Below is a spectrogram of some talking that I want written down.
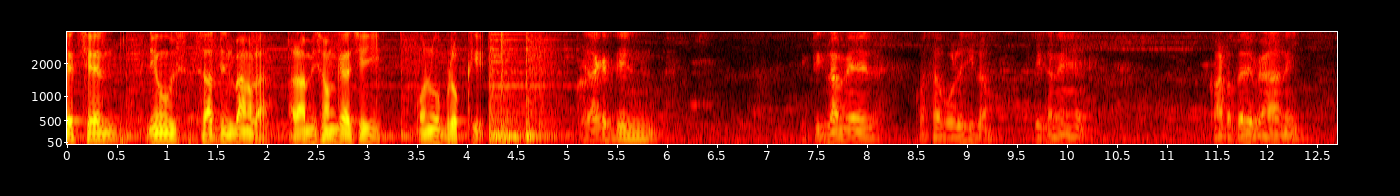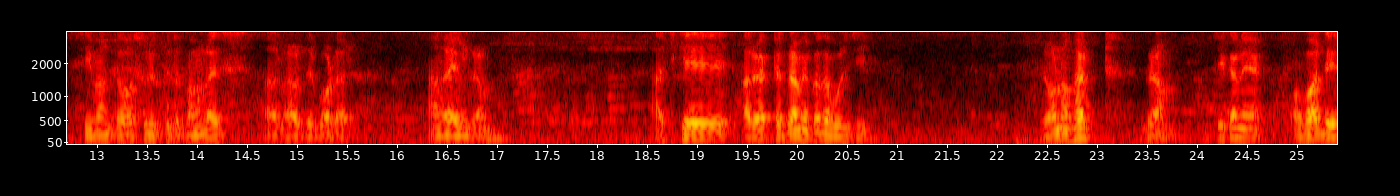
দেখছেন নিউজ সাত দিন বাংলা। আর আমি সঙ্গে আছি অনুপ রক্ষিত এর আগের দিন একটি গ্রামের কথা বলেছিলাম, যেখানে কাঁটাতারে বেড়া নেই, সীমান্ত অসুরক্ষিত বাংলাদেশ আর ভারতের বর্ডার আংরাইল গ্রাম। আজকে আরও একটা গ্রামের কথা বলছি, রণঘাট গ্রাম, যেখানে অবাধে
